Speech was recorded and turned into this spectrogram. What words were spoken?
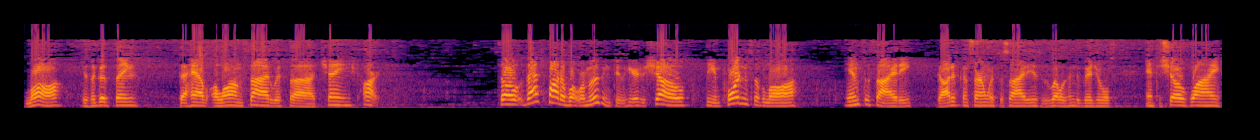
law is a good thing to have alongside with uh, changed hearts. So that's part of what we're moving to here to show the importance of law in society. God is concerned with societies as well as individuals, and to show why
